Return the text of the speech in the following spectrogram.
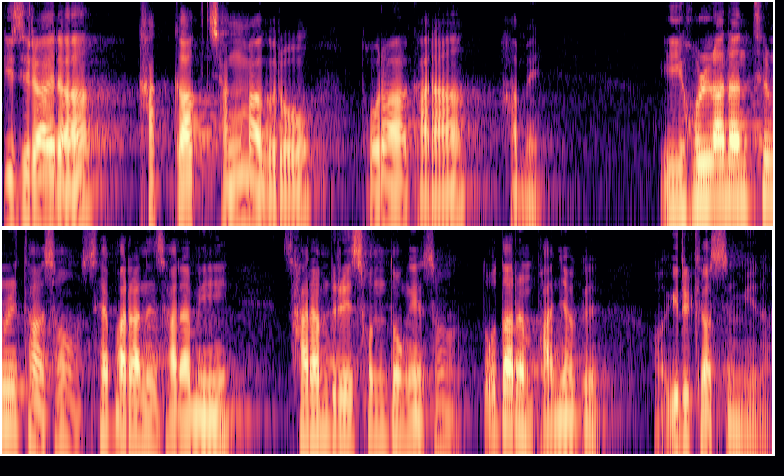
이스라엘아 각각 장막으로 돌아가라 하매 이 혼란한 틈을 타서 세바라는 사람이 사람들이 선동해서 또 다른 반역을 어, 일으켰습니다.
